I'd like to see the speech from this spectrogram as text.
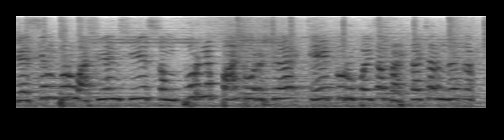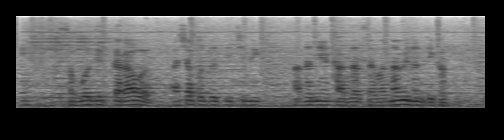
जयसिंगपूर वासियांशी संपूर्ण पाच वर्ष एक रुपयाचा भ्रष्टाचार न कर संबोधित करावं अशा पद्धतीची मी आदरणीय खासदार साहेबांना विनंती करतो.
